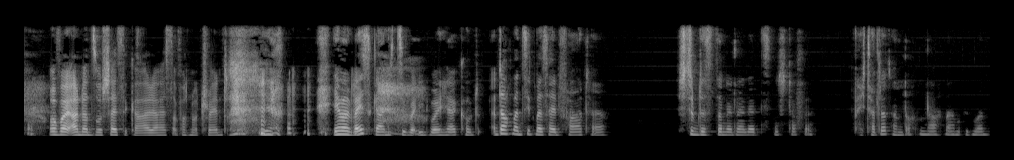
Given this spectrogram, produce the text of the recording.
und bei anderen so scheißegal, der heißt einfach nur Trent. Ja. ja, man weiß gar nichts über ihn, wo er herkommt. Doch, man sieht mal seinen Vater. Stimmt, das ist dann in der letzten Staffel. Vielleicht hat er dann doch einen Nachnamen irgendwann.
